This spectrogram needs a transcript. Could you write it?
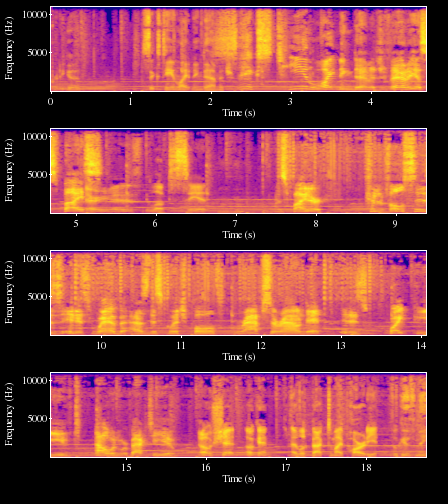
Pretty good. 16 lightning damage. 16 lightning damage. Various spice. There he is. You love to see it. The spider convulses in its web as this glitch bolt wraps around it. It is quite peeved. Alwyn, we're back to you. Oh shit. Okay. I look back to my party Forgive me.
